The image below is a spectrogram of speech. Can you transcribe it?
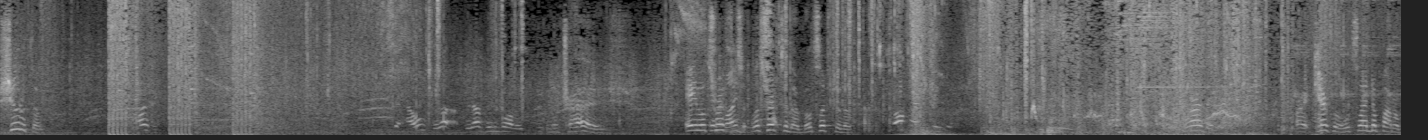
Shoot at them. What the hell? They're not, they're not visible on my screen. They're trash. Hey, let's rift. them. Let's rift to them. Let's lift to them. Okay. Where are they? All right, careful. Let's land up on them.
